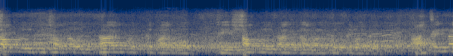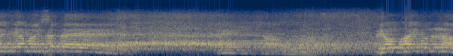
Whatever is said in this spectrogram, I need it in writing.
সকল কিছু আমরা উদ্ধার করতে পারব। সেই সকল কাজ আমরা করতে পারব। আছেন নাকি আমার সাথে? প্রিয় ভাই বোনেরা,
